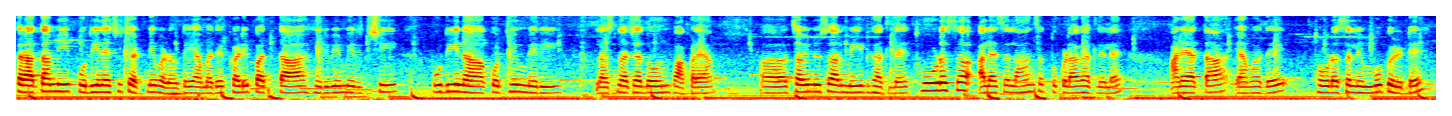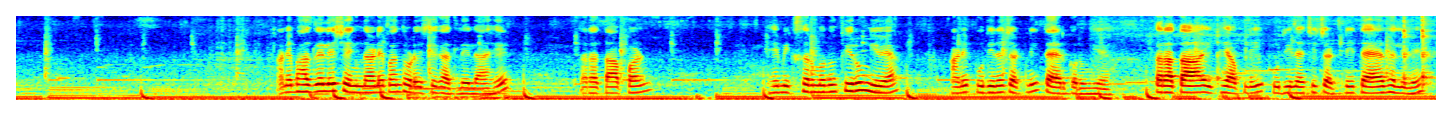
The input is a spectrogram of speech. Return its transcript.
तर आता मी पुदिन्याची चटणी बनवते. यामध्ये कढीपत्ता हिरवी मिरची पुदिना कोथिंबिरी लसणाच्या दोन पाकळ्या चवीनुसार मीठ घातलं आहे थोडंसं आल्याचा लहानसा तुकडा घातलेला आहे. आणि आता यामध्ये थोडंसं लिंबू पिळते. आणि भाजलेले शेंगदाणे पण थोडेसे घातलेले आहे. तर आता आपण हे मिक्सरमधून फिरून घेऊया आणि पुदिना चटणी तयार करून घेऊया. तर आता इथे आपली पुदिन्याची चटणी तयार झालेली आहे.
